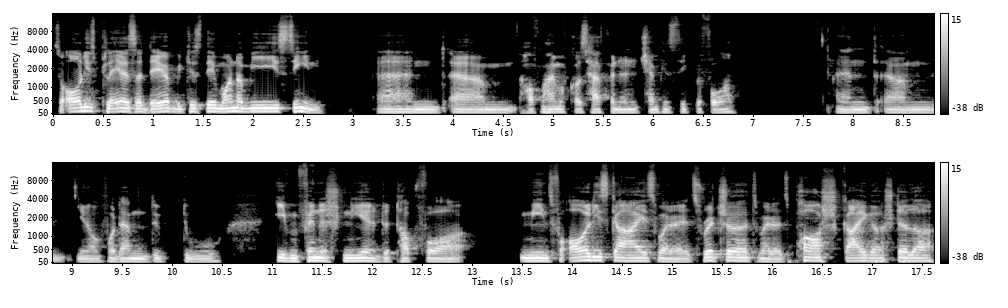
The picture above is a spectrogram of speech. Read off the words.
So all these players are there because they want to be seen and um, Hoffenheim, of course, have been in the Champions League before, and um, you know, for them to, to even finish near the top four means for all these guys, whether it's Richards, whether it's Posch, Geiger, Stiller,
